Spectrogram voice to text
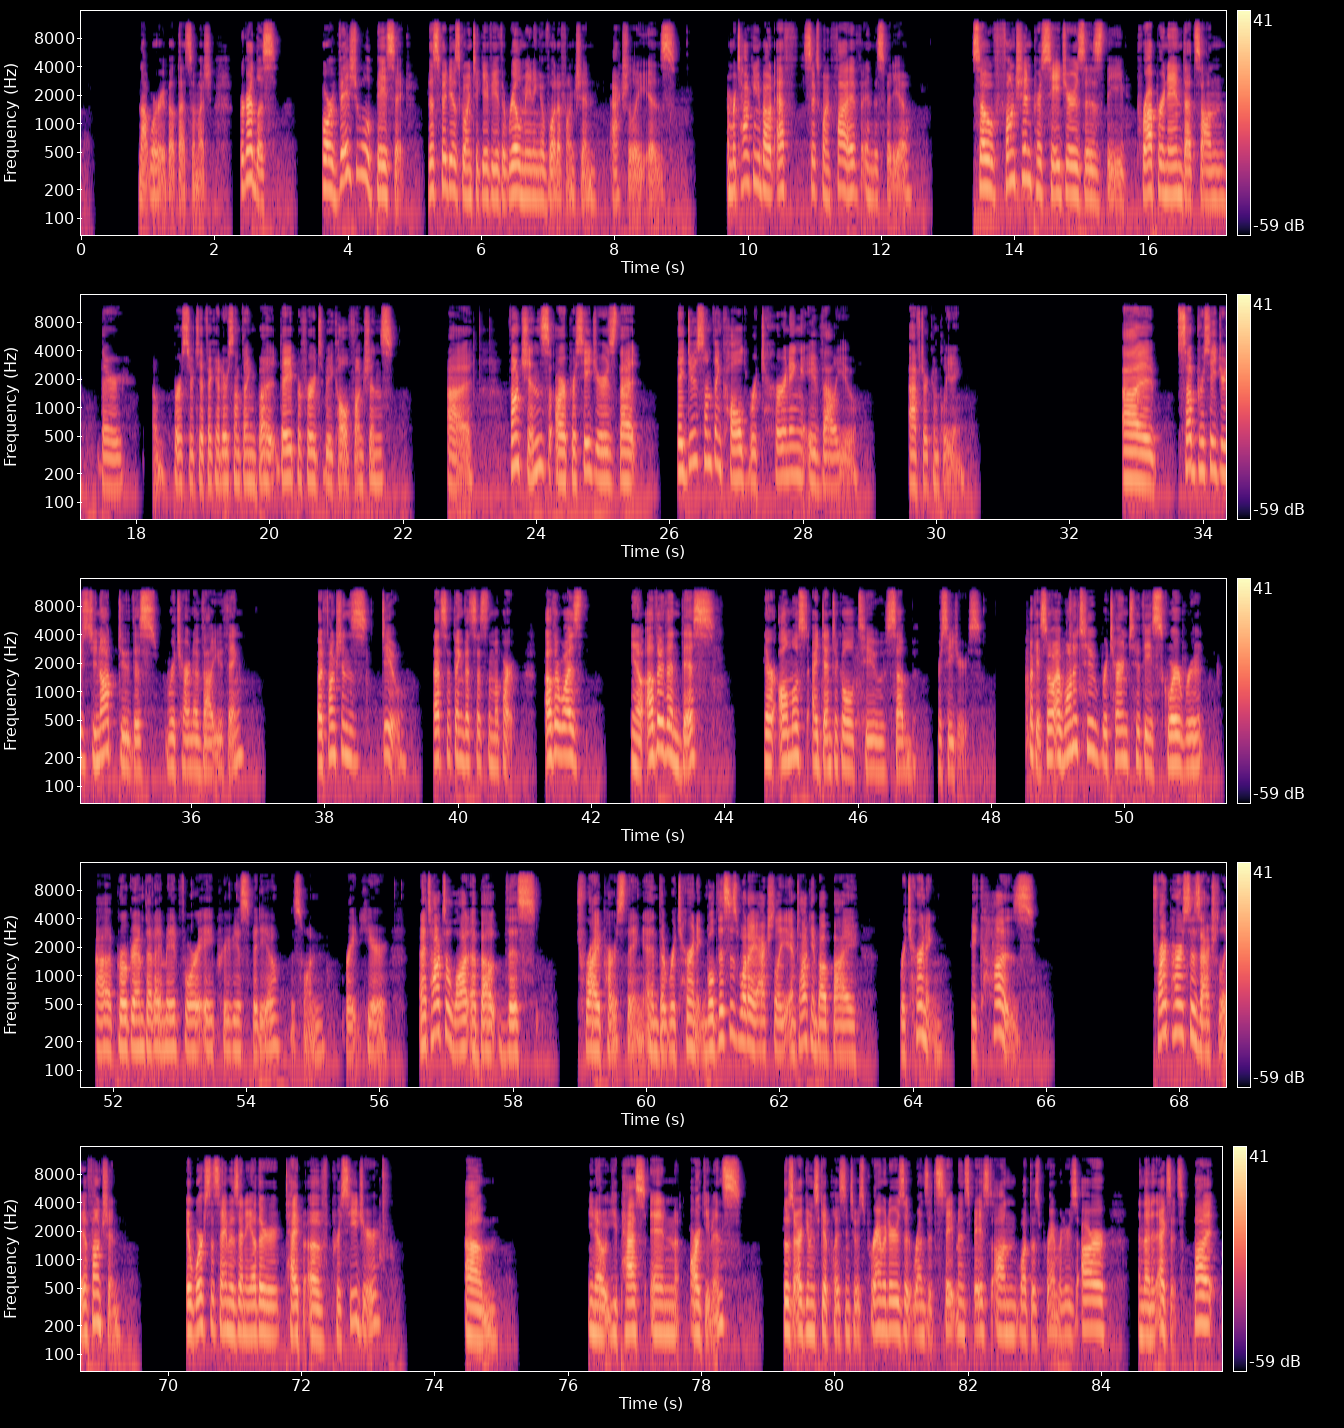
not worry about that so much. Regardless, for Visual Basic, this video is going to give you the real meaning of what a function actually is. And we're talking about F6.5 in this video. So function procedures is the proper name that's on their birth certificate or something, but they prefer to be called functions. Uh, functions are procedures that they do something called returning a value after completing. Uh, sub-procedures do not do this return of value thing, but functions do. That's the thing that sets them apart. Otherwise, you know, other than this, they're almost identical to sub-procedures. Okay, so I wanted to return to the square root uh, program that I made for a previous video, this one right here. And I talked a lot about this try parse thing and the returning. Well, this is what I actually am talking about by returning, because try parse is actually a function. It works the same as any other type of procedure. Um, you know, you pass in arguments. Those arguments get placed into its parameters. It runs its statements based on what those parameters are, and then it exits. But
